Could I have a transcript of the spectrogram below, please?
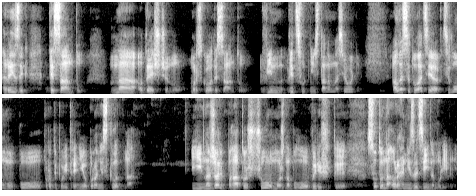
ризик десанту на Одещину морського десанту він відсутній станом на сьогодні. Але ситуація в цілому по протиповітряній обороні складна. І, на жаль, багато що можна було вирішити суто на організаційному рівні.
